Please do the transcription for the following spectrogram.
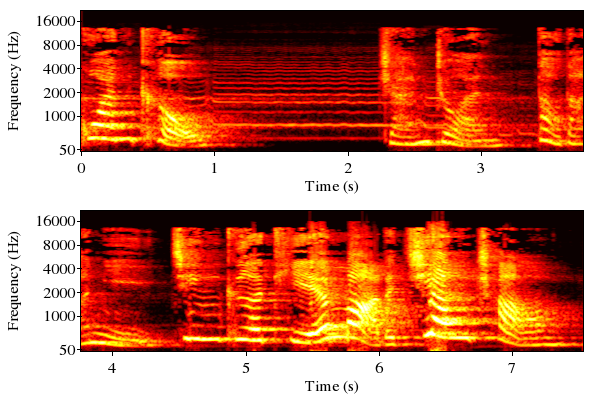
关口，辗转到达你金戈铁马的疆场。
